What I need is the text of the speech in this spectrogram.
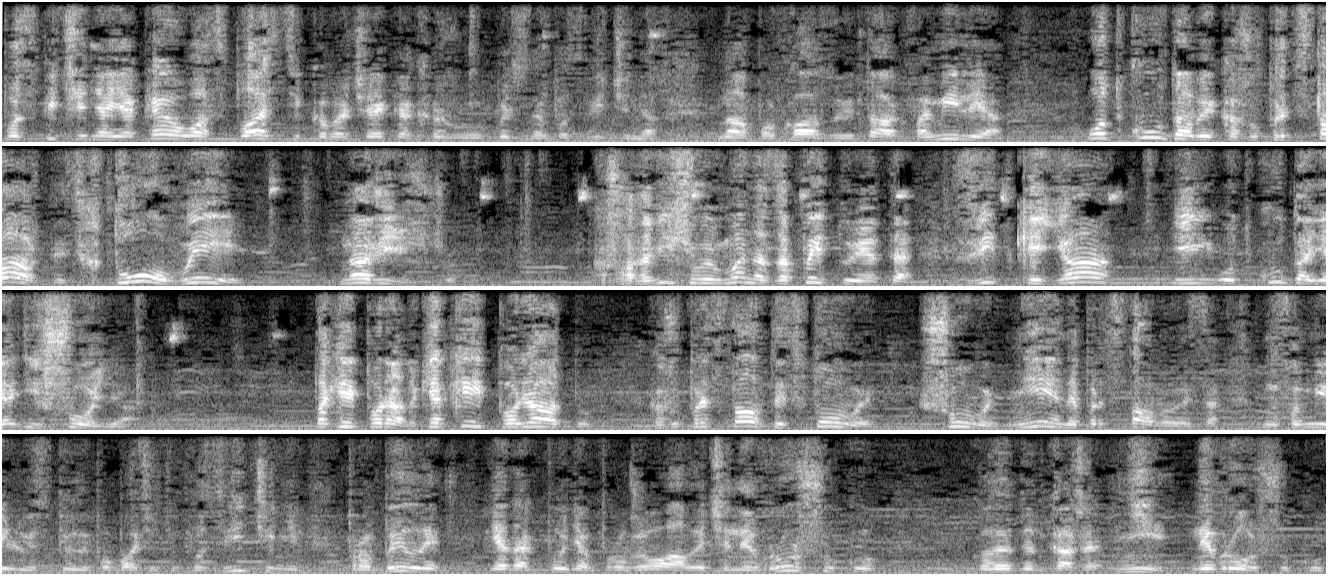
Посвідчення, яке у вас пластикове, чи яке кажу, обичне посвідчення на показую. Так, фамілія. Откуда ви кажу, представтесь, хто ви? Навіщо? Кажу, а навіщо ви в мене запитуєте, звідки я і откуда я і що я? Такий порядок. Який порядок? Кажу, представтесь, хто ви? Що ви? Ні, не представилися. Ну, фамілію спіли побачити у посвідченні, пробили, я так поняв, пробивали чи не в розшуку. Коли один каже, ні, не в розшуку.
